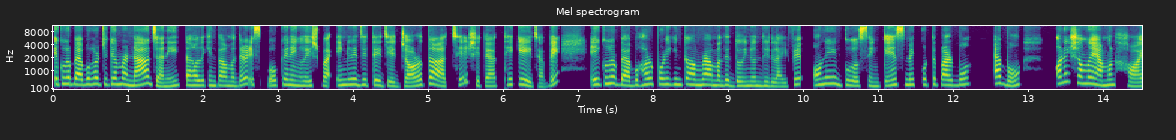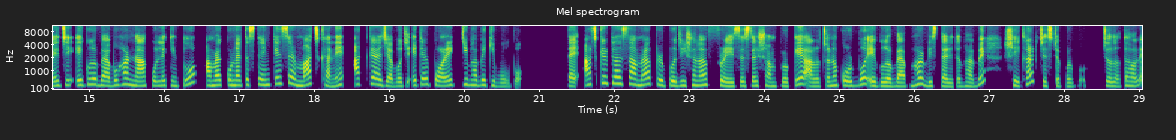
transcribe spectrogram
এগুলোর ব্যবহার যদি আমরা না জানি, তাহলে কিন্তু আমাদের স্পোকেন ইংলিশ বা ইংরেজিতে যে জড়তা আছে, সেটা থেকেই যাবে। এগুলোর ব্যবহার করে কিন্তু আমরা আমাদের দৈনন্দিন লাইফে অনেকগুলো সেন্টেন্স মেক করতে পারব এবং অনেক সময় এমন হয় যে এগুলো ব্যবহার না করলে কিন্তু আমরা কোনো একটা সেন্টেন্সের মাঝখানে আটকায় যাব যে এটার পরে কীভাবে কি বলব। তাই আজকের ক্লাসে আমরা প্রিপোজিশনাল ফ্রেজেস এর সম্পর্কে আলোচনা করব। এগুলোর ব্যবহার বিস্তারিতভাবে শেখার চেষ্টা করব। চলো তাহলে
